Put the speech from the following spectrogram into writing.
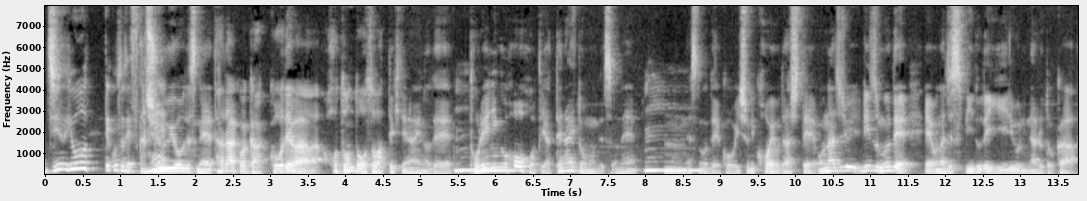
重要ってことですかね。重要ですね。ただ、これ学校ではほとんど教わってきてないのでうん、トレーニング方法ってやってないと思うんですよね。ううん、ん。ですので、こう一緒に声を出して、同じリズムで、えー同じスピードで言えるようになるとか、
